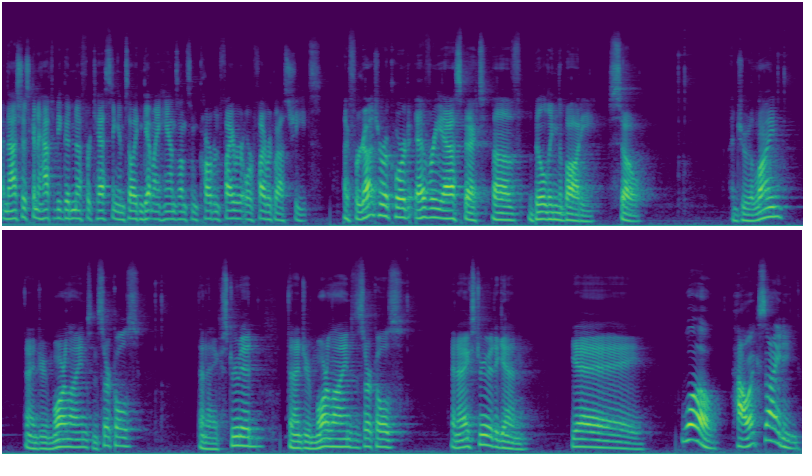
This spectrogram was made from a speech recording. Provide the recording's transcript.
And that's just gonna have to be good enough for testing until I can get my hands on some carbon fiber or fiberglass sheets. I forgot to record every aspect of building the body. So I drew a line, then I drew more lines and circles, then I extruded, then I drew more lines and circles, and I extrude it again. Yay! Whoa, how exciting!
